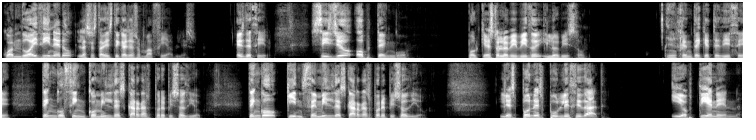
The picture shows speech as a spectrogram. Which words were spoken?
Cuando hay dinero, las estadísticas ya son más fiables. Es decir, si yo obtengo porque esto lo he vivido y lo he visto. En gente que te dice, tengo 5.000 descargas por episodio, tengo 15.000 descargas por episodio. Les pones publicidad y obtienen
